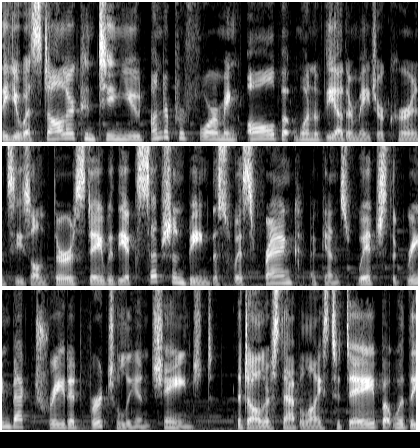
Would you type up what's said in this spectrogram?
The US dollar continued underperforming all but one of the other major currencies on Thursday, with the exception being the Swiss franc, against which the greenback traded virtually unchanged. The dollar stabilized today, but with the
